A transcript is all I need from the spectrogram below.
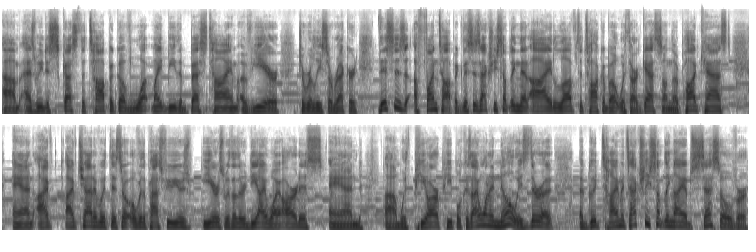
um, as we discuss the topic of what might be the best time of year to release a record. This is a fun topic. This is actually something that I love to talk about with our guests on the podcast. And I've I've chatted with this over the past few years years with other DIY artists and um, with PR people because I want to know is there a, a good time? It's actually something I obsess over.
